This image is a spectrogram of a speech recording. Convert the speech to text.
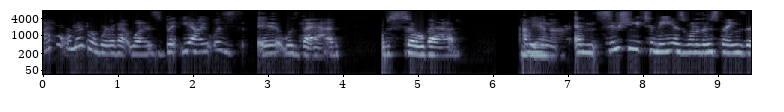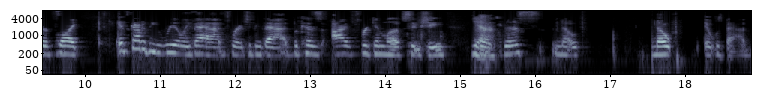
I don't remember where that was, but yeah, it was it was bad. It was so bad. I mean, Yeah. and sushi to me is one of those things that's like, it's got to be really bad for it to be bad because I freaking love sushi. Yeah. But this, nope, nope, it was bad,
